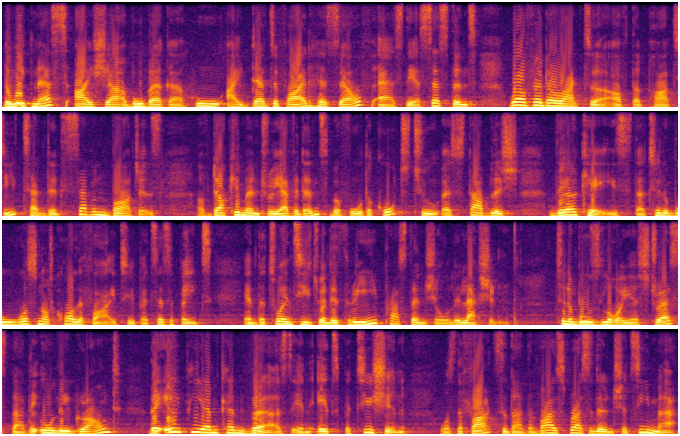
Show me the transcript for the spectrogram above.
The witness, Aisha Abubakar, who identified herself as the Assistant Welfare Director of the party, tendered seven barges of documentary evidence before the court to establish their case that Tinubu was not qualified to participate in the 2023 presidential election. Tinubu's lawyer stressed that the only ground the APM conversed in its petition was the fact that the Vice President Shettima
